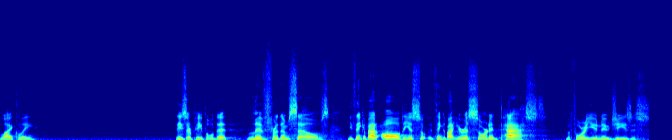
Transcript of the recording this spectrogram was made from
likely. These are people that live for themselves. You think about all the think about your assorted past before you knew Jesus.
